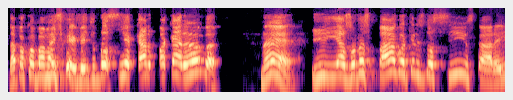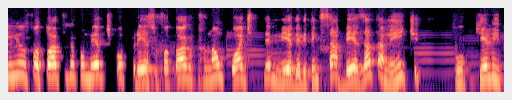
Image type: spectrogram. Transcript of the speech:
Dá para comprar mais cerveja, o docinho é caro pra caramba né? E, e, as outras pagam aqueles docinhos, cara, e o fotógrafo fica com medo de pôr preço. O fotógrafo não pode ter medo, ele tem que saber exatamente o que ele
